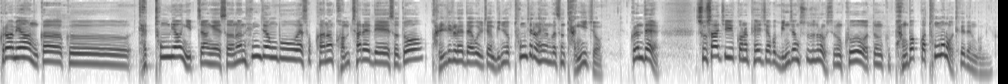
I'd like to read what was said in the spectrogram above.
그러면 그, 그 대통령 입장에서는 행정부에 속하는 검찰에 대해서도 관리를 해야 되고 일정 민주적 통제를 하는 것은 당이죠. 그런데 수사지휘권을 폐지하고 민정수석을 없으면 그 어떤 그 방법과 통로는 어떻게 되는 겁니까?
